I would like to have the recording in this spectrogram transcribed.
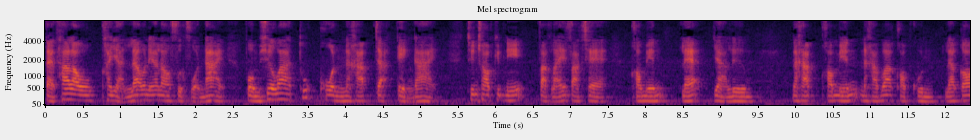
แต่ถ้าเราขยันแล้ววันนี้เราฝึกฝนได้ ผมเชื่อว่าทุกคนนะครับจะเก่งได้ ชื่นชอบคลิปนี้ฝากไลค์ฝากแชร์คอมเมนต์และอย่าลืมนะครับคอมเมนต์นะครับว่าขอบคุณแล้วก็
